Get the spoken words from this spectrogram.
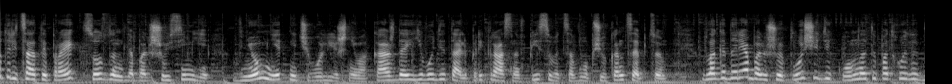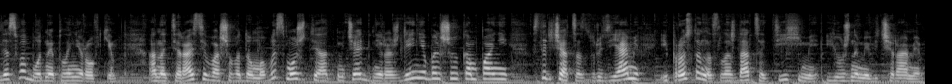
130-й проект создан для большой семьи. В нем нет ничего лишнего. Каждая его деталь прекрасно вписывается в общую концепцию. Благодаря большой площади комнаты подходят для свободной планировки. А на террасе вашего дома вы сможете отмечать дни рождения большой компании, встречаться с друзьями и просто наслаждаться тихими южными вечерами.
